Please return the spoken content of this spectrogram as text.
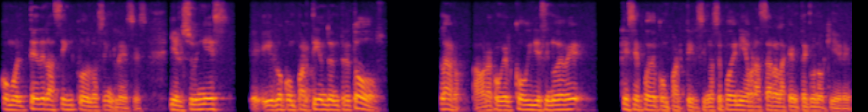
como el té de las cinco de los ingleses. Y el swing es eh, irlo compartiendo entre todos. Claro, ahora con el COVID-19, ¿qué se puede compartir? Si no se puede ni abrazar a la gente que uno quiere.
